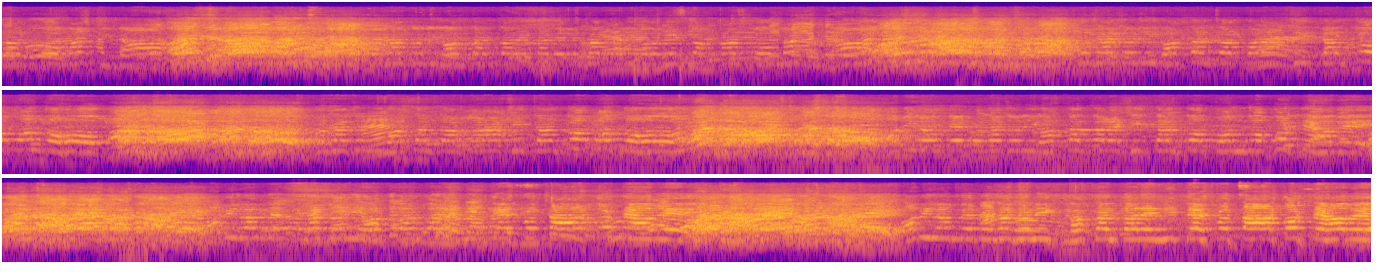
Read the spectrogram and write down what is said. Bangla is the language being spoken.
Lagu. হস্তান্তরের নির্দেশ প্রত্যাহার করতে হবে।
